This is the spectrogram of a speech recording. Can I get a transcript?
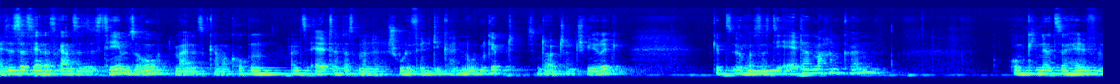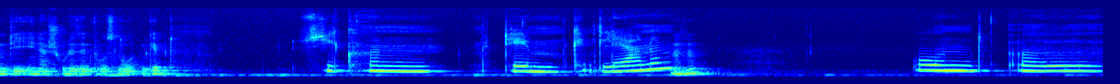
Jetzt ist das ja das ganze System so. Ich meine, jetzt kann man gucken als Eltern, dass man eine Schule findet, die keine Noten gibt. Ist in Deutschland schwierig. Gibt es irgendwas, was die Eltern machen können, um Kindern zu helfen, die in der Schule sind, wo es Noten gibt? sie können mit dem Kind lernen. Mhm. Und äh,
